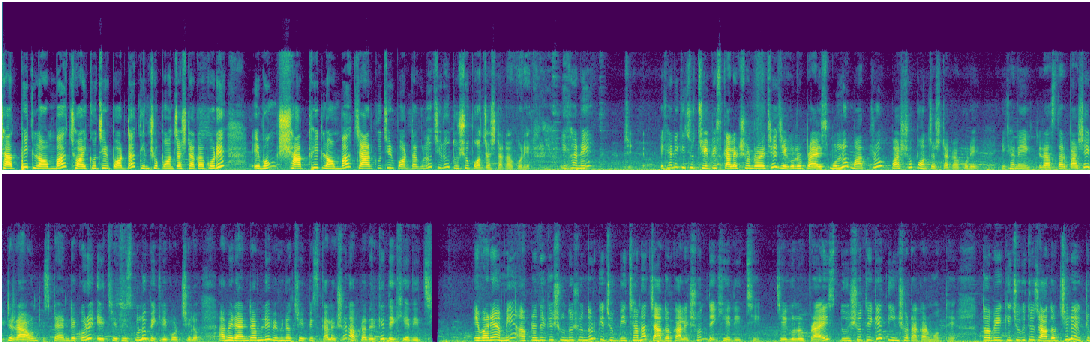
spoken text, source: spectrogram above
সাত ফিট লম্বা, ছয় কুচির পর্দা তিনশো পঞ্চাশ টাকা করে এবং সাত ফিট লম্বা, চার কুচির পর্দাগুলো ছিল দুশো পঞ্চাশ টাকা করে। এখানে এখানে কিছু থ্রি পিস কালেকশন রয়েছে, যেগুলোর প্রাইস মূল্য মাত্র পাঁচশো পঞ্চাশ টাকা করে। এখানে রাস্তার পাশে একটি রাউন্ড স্ট্যান্ডে করে এই থ্রি পিসগুলো বিক্রি করছিল। আমি র্যান্ডামলি বিভিন্ন থ্রি পিস কালেকশন আপনাদেরকে দেখিয়ে দিচ্ছি। এবারে আমি আপনাদেরকে সুন্দর সুন্দর কিছু বিছানা চাদর কালেকশন দেখিয়ে দিচ্ছি, যেগুলোর প্রাইস দুইশো থেকে তিনশো টাকার মধ্যে। তবে কিছু কিছু চাদর ছিল একটু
